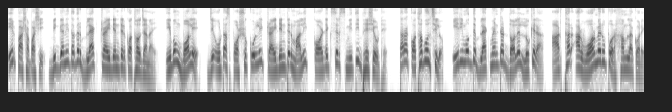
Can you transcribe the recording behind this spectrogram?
এর পাশাপাশি বিজ্ঞানী তাদের ব্ল্যাক ট্রাইডেন্টের কথাও জানায় এবং বলে যে ওটা স্পর্শ করলেই ট্রাইডেন্টের মালিক কর্ডেক্সের স্মৃতি ভেসে ওঠে। তারা কথা বলছিল, এরই মধ্যে ব্ল্যাকম্যান্টার দলের লোকেরা আর্থার আর ওয়ার্মের উপর হামলা করে,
